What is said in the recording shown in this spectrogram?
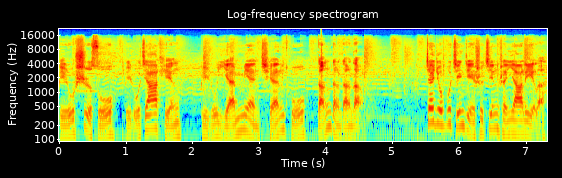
比如世俗，比如家庭，比如颜面、前途等等等等，这就不仅仅是精神压力了，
